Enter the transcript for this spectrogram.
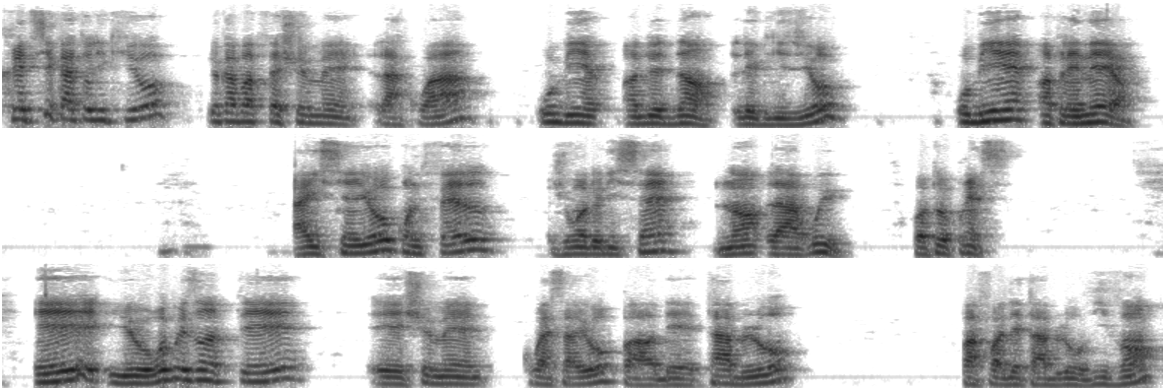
Chrétien catholique, yo, yo capable de faire chemin la croix, ou bien en dedans l'église, ou bien en plein air. Haïtien yo, qu'on fait jour de lycée dans la rue, Port-au-Prince. Et yo représenté et chemin yo? Par des tableaux, parfois des tableaux vivants,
